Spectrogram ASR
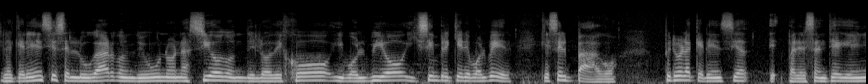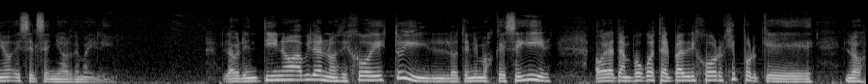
La querencia es el lugar donde uno nació, donde lo dejó y volvió y siempre quiere volver, que es el pago. Pero la querencia eh, para el santiagueño es el Señor de Mailín. Laurentino Ávila nos dejó esto y lo tenemos que seguir. Ahora tampoco está el padre Jorge porque los,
